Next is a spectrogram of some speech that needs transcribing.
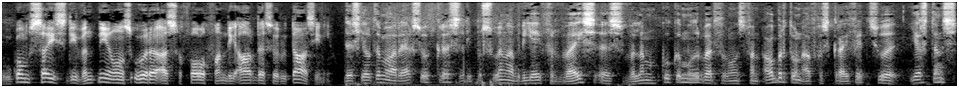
hoekom suis die wind nie in ons ore as gevolg van die aarde se rotasie nie. Dis heeltemal reg so Chris, die persoon na wie jy verwys is Willem Kokemoer wat vir ons van Alberton afgeskryf het. So eerstens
